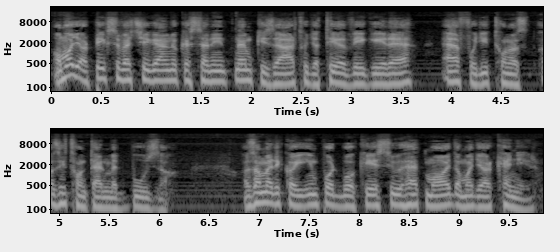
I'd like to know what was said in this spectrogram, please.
A Magyar Pékszövetség elnöke szerint nem kizárt, hogy a tél végére elfogy itthon az, az itthon termett búza. Az amerikai importból készülhet majd a magyar kenyér.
